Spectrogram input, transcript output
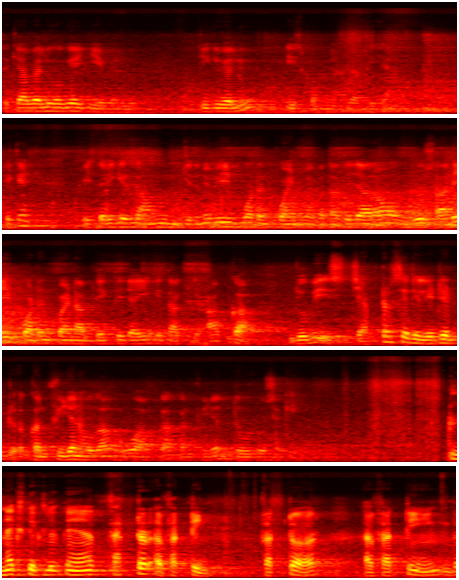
तो क्या वैल्यू हो गया? ये वैल्यू टी की वैल्यू इस फॉर्म में आ जाती है। ठीक है? इस तरीके से हम जितने भी इम्पोर्टेंट पॉइंट मैं बताते जा रहा हूँ, वो सारे इम्पोर्टेंट पॉइंट आप देखते जाइए कि ताकि आपका जो भी इस चैप्टर से रिलेटेड कन्फ्यूज़न होगा, वो आपका कन्फ्यूज़न दूर हो सके। नेक्स्ट देख लेते हैं factor affecting factor affecting the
